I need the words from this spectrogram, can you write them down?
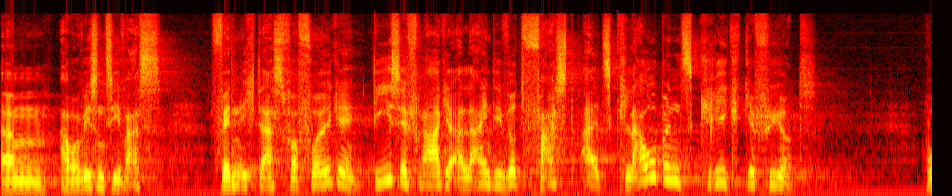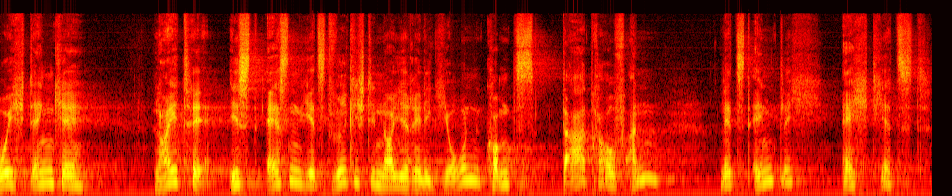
Ähm, aber wissen Sie was? Wenn ich das verfolge, diese Frage allein, die wird fast als Glaubenskrieg geführt, wo ich denke, Leute, ist Essen jetzt wirklich die neue Religion? Kommt es darauf an, letztendlich? Echt jetzt?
